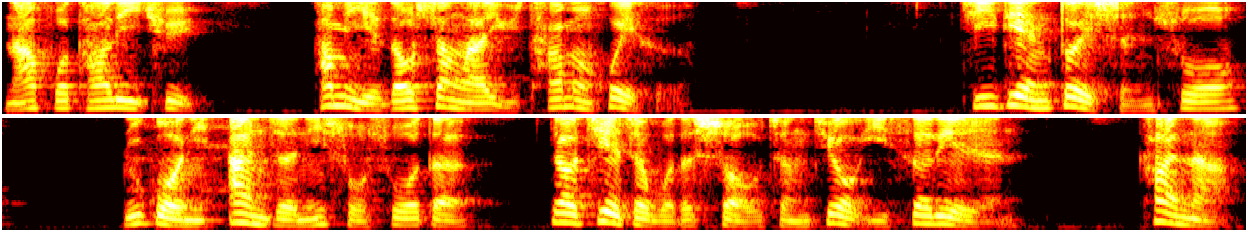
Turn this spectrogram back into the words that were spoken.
拿佛他利去，他们也都上来与他们会合。基甸对神说：“如果你按着你所说的，要借着我的手拯救以色列人，看哪，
